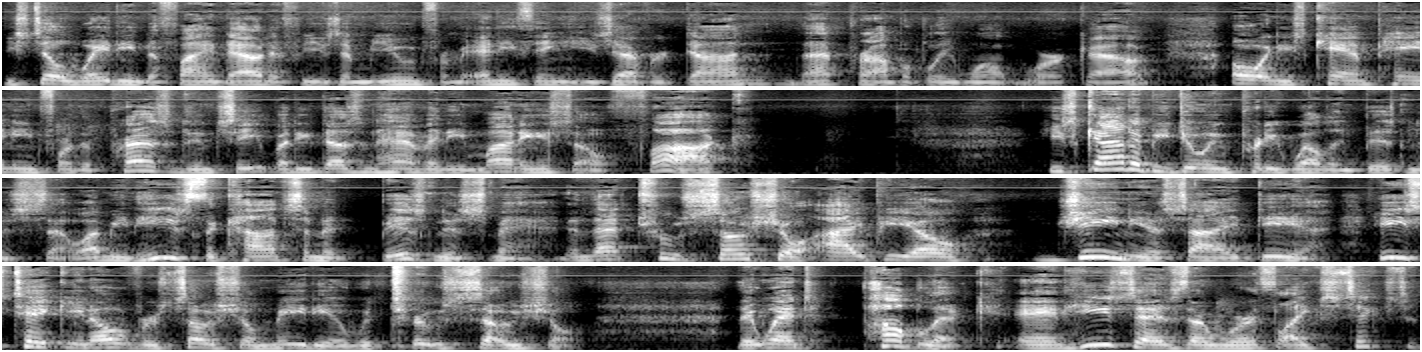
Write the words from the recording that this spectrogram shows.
He's still waiting to find out if he's immune from anything he's ever done. That probably won't work out. Oh, and he's campaigning for the presidency, but he doesn't have any money, so fuck. He's got to be doing pretty well in business, though. I mean, he's the consummate businessman, and that Truth Social IPO genius idea. He's taking over social media with Truth Social. They went public, and he says they're worth like $6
